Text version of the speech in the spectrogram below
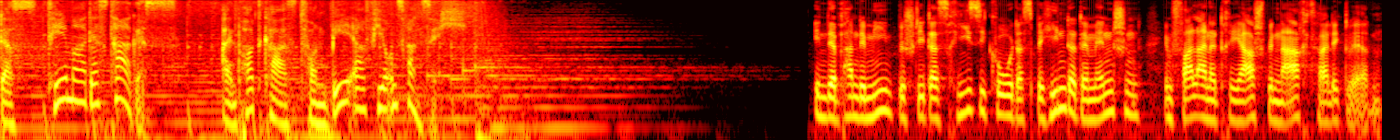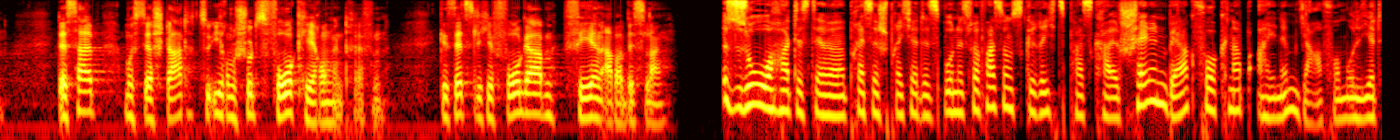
Das Thema des Tages. Ein Podcast von BR24. In der Pandemie besteht das Risiko, dass behinderte Menschen im Fall einer Triage benachteiligt werden. Deshalb muss der Staat zu ihrem Schutz Vorkehrungen treffen. Gesetzliche Vorgaben fehlen aber bislang. So hat es der Pressesprecher des Bundesverfassungsgerichts Pascal Schellenberg vor knapp einem Jahr formuliert.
